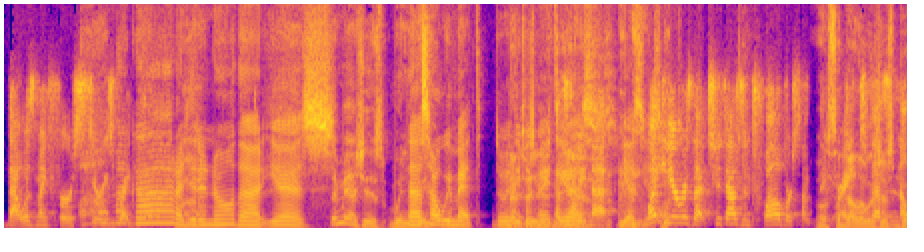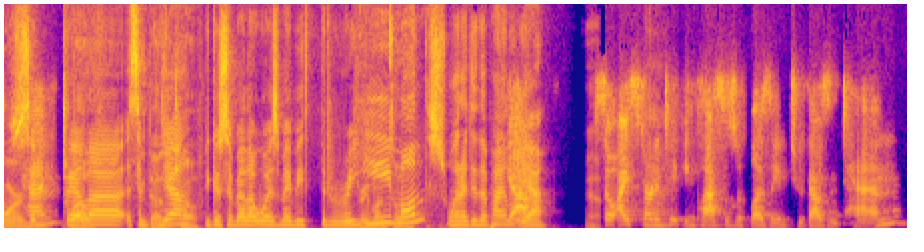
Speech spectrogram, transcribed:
That was my first oh series Oh my regular. God, I didn't know that. Yes. Let me ask you this: when, That's when- how we met doing That's Deepest how you- Mates. That's Yes. how we met. Yes. What yes. year was that? 2012 or something, Well, right? Sebella was just born. 2010? 12, Sab- yeah, because Sebella was maybe three, Three months months, when I did the pilot. Yeah. Yeah. So I started taking classes with Leslie in 2010.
